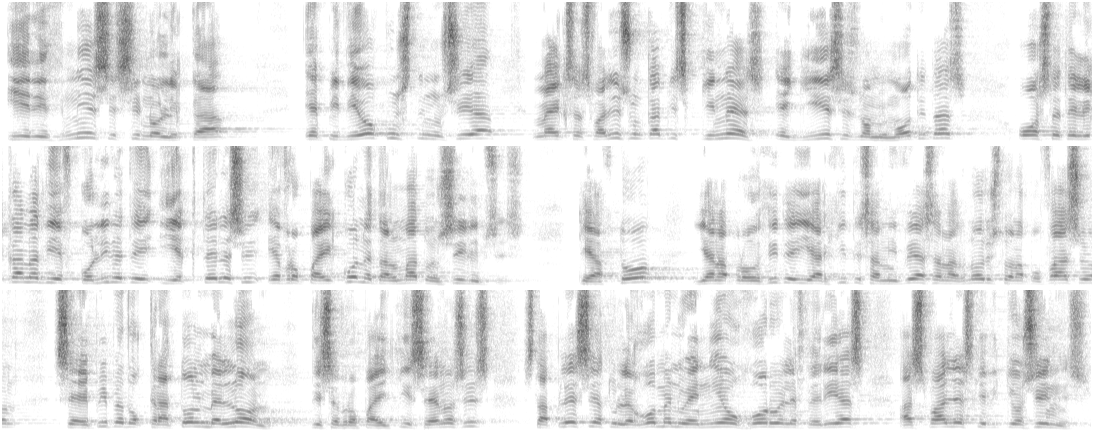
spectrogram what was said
Οι ρυθμίσεις συνολικά επιδιώκουν στην ουσία να εξασφαλίσουν κάποιες κοινέ εγγυήσεις νομιμότητας, ώστε τελικά να διευκολύνεται η εκτέλεση ευρωπαϊκών ενταλμάτων σύλληψης. Και αυτό για να προωθείται η αρχή της αμοιβαίας αναγνώρισης των αποφάσεων σε επίπεδο κρατών μελών της Ευρωπαϊκής Ένωσης στα πλαίσια του λεγόμενου ενιαίου χώρου ελευθερίας, ασφάλειας και δικαιοσύνης.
